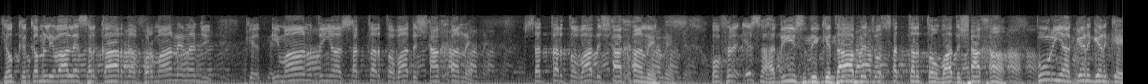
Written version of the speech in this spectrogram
کیونکہ کملی والے سرکار دا فرمان ہے نا جی کہ ایمان دیا ستر تو ود شاخا نے۔ ستر تو ود شاخا نے۔ وہ پھر اس حدیث دی کتاب ستر تو ود شاخا پوریا گن گن کے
